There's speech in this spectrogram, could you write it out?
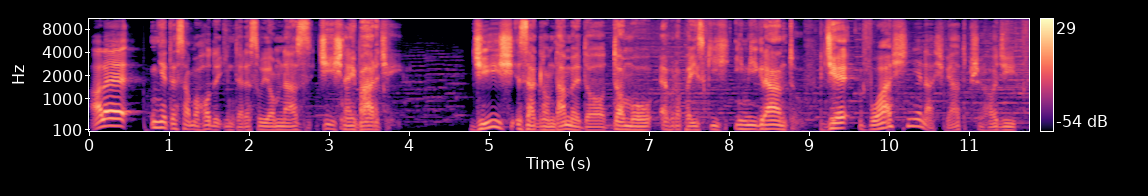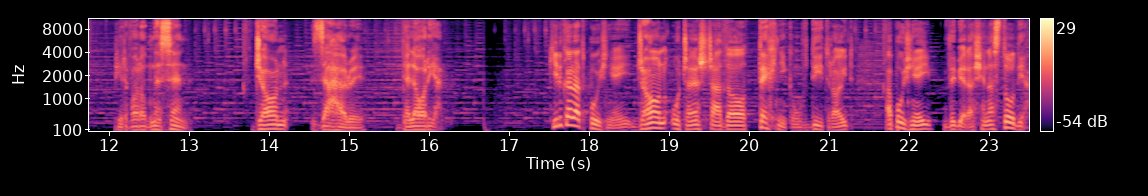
Ale nie te samochody interesują nas dziś najbardziej. Dziś zaglądamy do domu europejskich imigrantów, gdzie właśnie na świat przychodzi pierworodny syn John Zachary DeLorean. Kilka lat później John uczęszcza do technikum w Detroit, a później wybiera się na studia.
